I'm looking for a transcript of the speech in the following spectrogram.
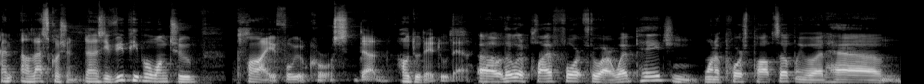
And uh, last question: Does if you people want to apply for your course, then how do they do that? Uh, they would apply for it through our webpage. Hmm. When a course pops up, we would have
